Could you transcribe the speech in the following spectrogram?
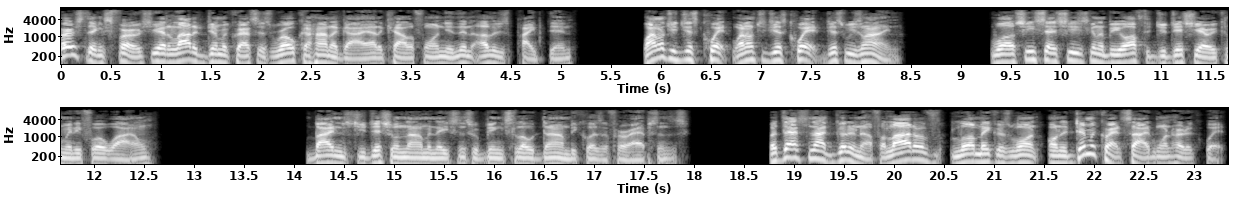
First things first, you had a lot of Democrats, this Ro Khanna guy out of California, and then others piped in. Why don't you just quit? Why don't you just quit? Just resign. Well, she says she's going to be off the Judiciary Committee for a while. Biden's judicial nominations were being slowed down because of her absence. But that's not good enough. A lot of lawmakers want, on the Democrat side, want her to quit.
